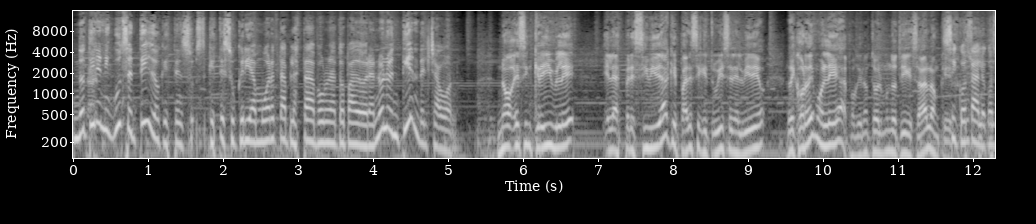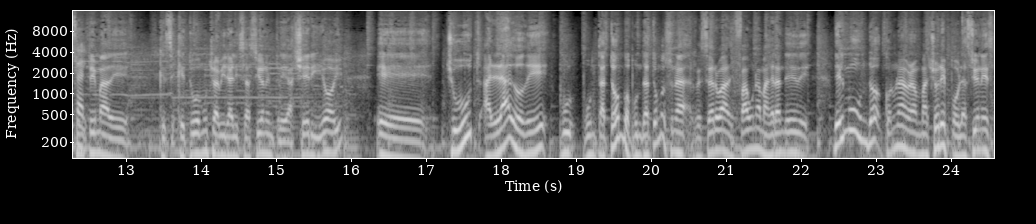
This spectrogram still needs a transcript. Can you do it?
no tiene ningún sentido que esté, en su, que esté su cría muerta aplastada por una topadora. No lo entiende el chabón. No, es increíble la expresividad que parece que tuviese en el video. Recordemos, Lea, porque no todo el mundo tiene que saberlo, aunque Sí, es- contalo, es, contalo. un tema de que, tuvo mucha viralización entre ayer y hoy. Eh, Chubut, al lado de Pu- Punta Tombo. Punta Tombo es una reserva de fauna más grande de- del mundo, con una de las mayores poblaciones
